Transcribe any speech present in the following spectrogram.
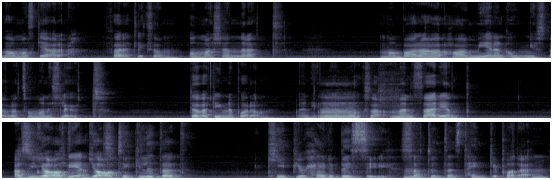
vad man ska göra? För att liksom, om man känner att man bara har mer än ångest över att sommaren är slut. Du har varit inne på dem en hel del Mm. också. Men så här rent, Alltså jag, jag tycker lite att keep your head busy så Mm. att du inte ens tänker på det. Mm.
